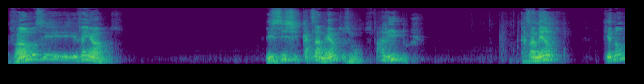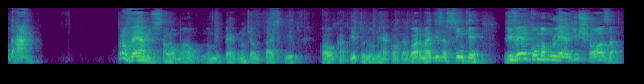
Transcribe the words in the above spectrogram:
vamos e venhamos. Existem casamentos, irmãos, falidos. Casamento que não dá. Provérbio de Salomão, não me pergunte onde está escrito qual o capítulo, não me recordo agora, mas diz assim que viver como uma mulher rixosa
